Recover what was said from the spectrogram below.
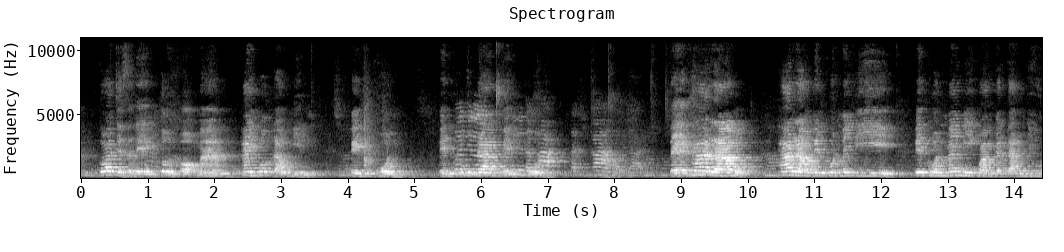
ำก็จะแสดงตนออกมาให้พวกเราเห็นเป็นคน เป็นรูปร่างเป็นคน แต่ถ้าเราถ้าเราเป็นคนไม่ดี เป็นคนไม่มีความกตัญญู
